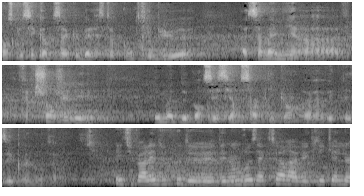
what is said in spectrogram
pense que c'est comme ça que Bellastock contribue à sa manière à, faire changer les, modes de pensée, c'est en s'impliquant avec les écoles notamment. Et tu parlais du coup des nombreux acteurs avec lesquels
